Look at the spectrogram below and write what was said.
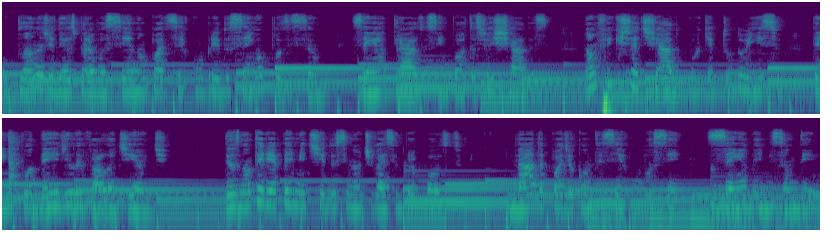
O plano de Deus para você não pode ser cumprido sem oposição, sem atraso, sem portas fechadas. Não fique chateado, porque tudo isso tem o poder de levá-lo adiante. Deus não teria permitido se não tivesse um propósito. Nada pode acontecer com você sem a permissão dele.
